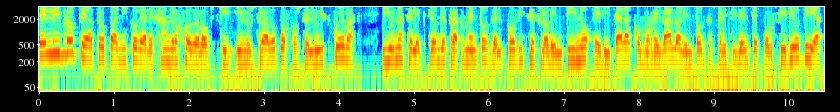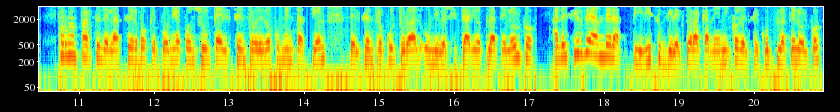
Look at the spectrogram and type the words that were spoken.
El libro Teatro Pánico de Alejandro Jodorowsky, ilustrado por José Luis Cuevas, y una selección de fragmentos del Códice Florentino, editada como regalo al entonces presidente Porfirio Díaz, forman parte del acervo que pone a consulta el Centro de Documentación del Centro Cultural Universitario Tlatelolco. A decir de Ander Aspiri, subdirector académico del Secut Tlatelolco,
